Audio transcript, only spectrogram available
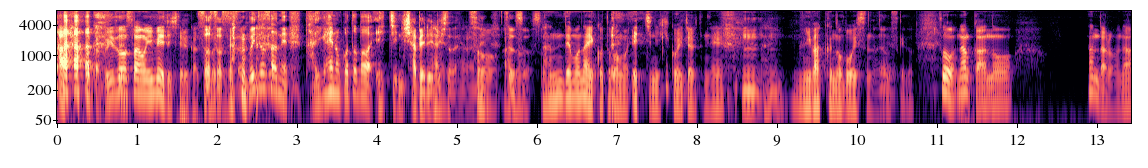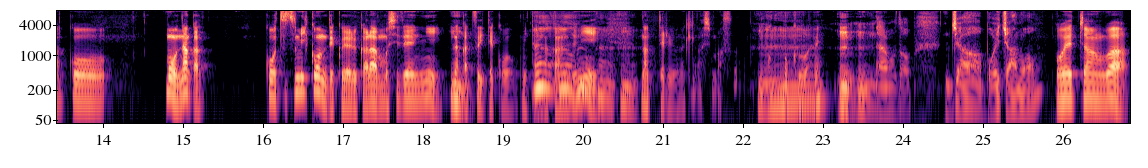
あそうか V ゾーさんをイメージしてるからそうそうそう。そう V ゾーさんね大概の言葉はエッチに喋れる人だからね、そうあのそうそうそう。何でもない言葉もエッチに聞こえちゃうとね、うんうん。はい、魅惑のボイスなんですけど、そうなんかあのなんだろうなこうもうなんかこう包み込んでくれるからもう自然になんかついてこうみたいな感じにうんうんうんなってるような気がします。うん僕はね。うん。うんなるほど。じゃあボエちゃんは？ボエちゃんは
